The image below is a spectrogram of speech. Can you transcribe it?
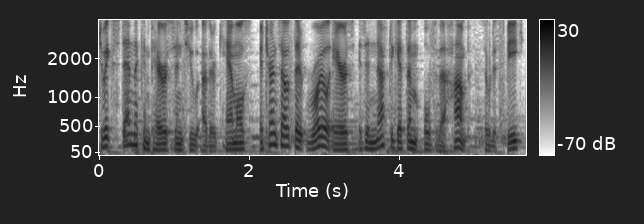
To extend the comparison to other camels, it turns out that Royal Heirs is enough to get them over the hump, so to speak,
